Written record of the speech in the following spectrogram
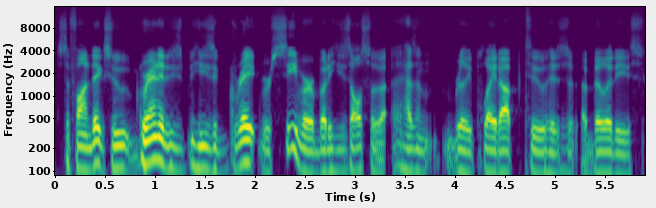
Stefon Diggs, who granted he's he's a great receiver, but he's also hasn't really played up to his abilities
